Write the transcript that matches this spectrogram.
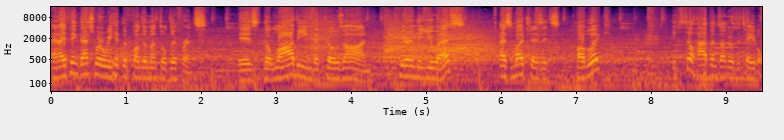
And I think that's where we hit the fundamental difference is the lobbying that goes on here in the US, as much as it's public, it still happens under the table.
